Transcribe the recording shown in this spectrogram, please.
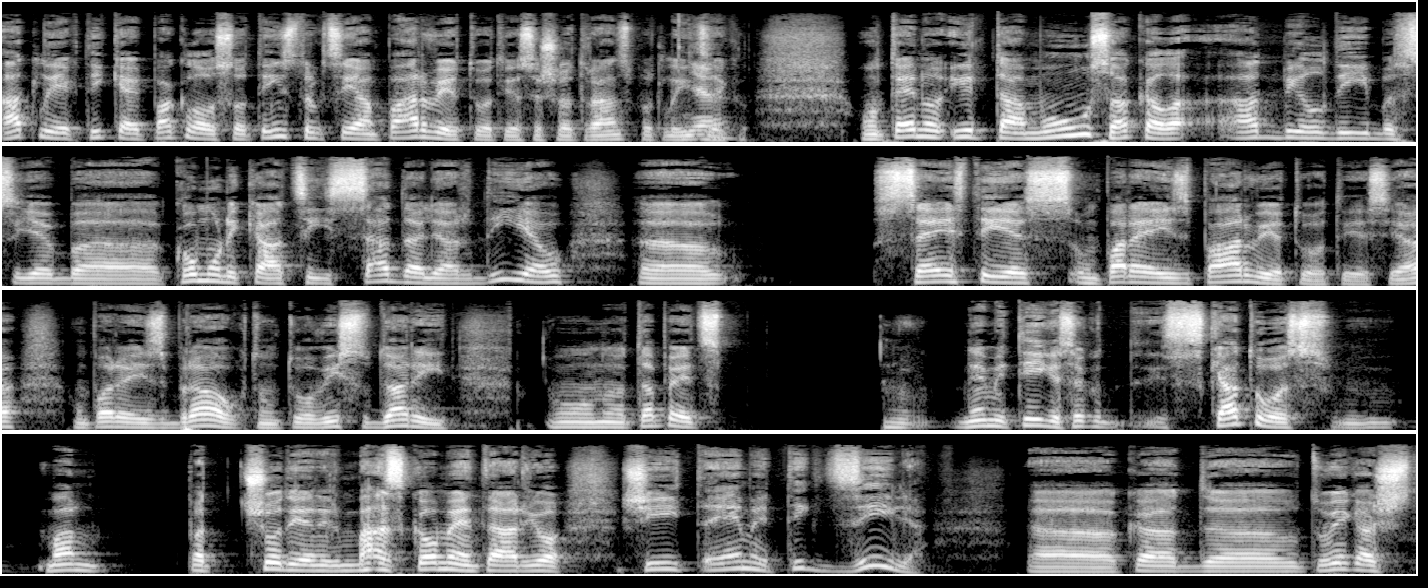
atliek tikai paklausot instrukcijām, pārvietoties ar šo transporta līdzekli. Jā. Un te nu ir tā mūsu akala atbildības, jeb komunikācijas sadaļa ar Dievu. Uh, Sēsties un pareizi pārvietoties, ja, un pareizi braukt un to visu darīt. Un tāpēc nu, nemitīgi es saku, skatos, man pat šodien ir maz komentāru, jo šī tēma ir tik dziļa. Uh, kad uh, tu vienkārši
